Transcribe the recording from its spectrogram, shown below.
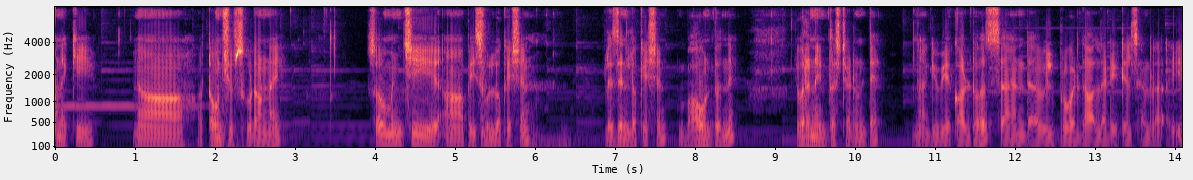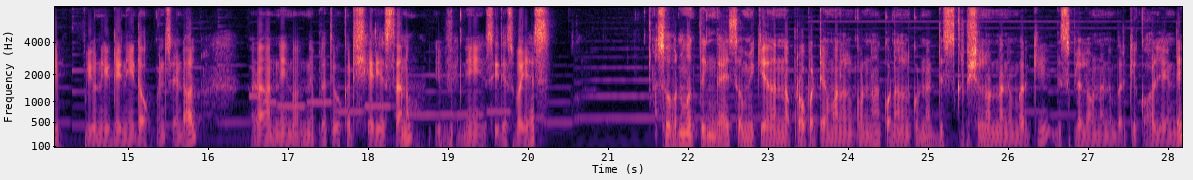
మనకి టౌన్షిప్స్ కూడా ఉన్నాయి. సో మంచి పీస్ఫుల్ లొకేషన్ ప్లెజెంట్ లొకేషన్ బాగుంటుంది. ఎవరైనా ఇంట్రెస్టెడ్ ఉంటే give a call to us and will provide the all the details and if you need any documents and all నేను అన్ని ప్రతి ఒక్కటి షేర్ చేస్తాను if any serious buyers so one more thing guys so మీకు ఏదన్నా ప్రాపర్టీ అమ్మాలనుకున్నా కొనాలనుకున్నా డిస్క్రిప్షన్లో ఉన్న నెంబర్కి డిస్ప్లేలో ఉన్న నెంబర్కి కాల్ చేయండి.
